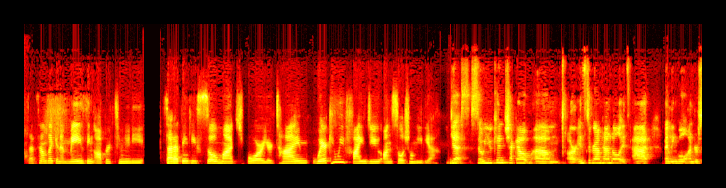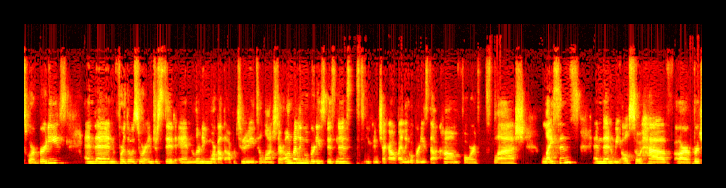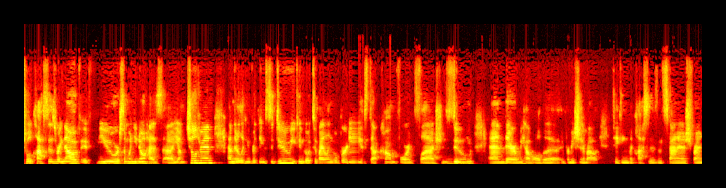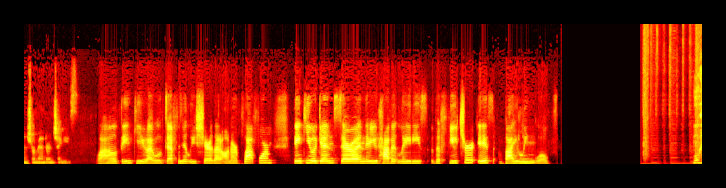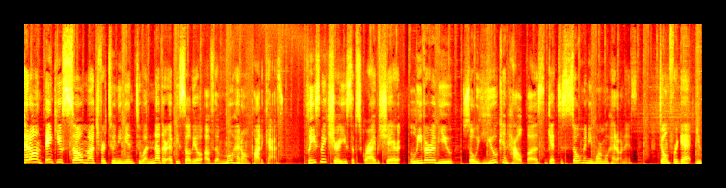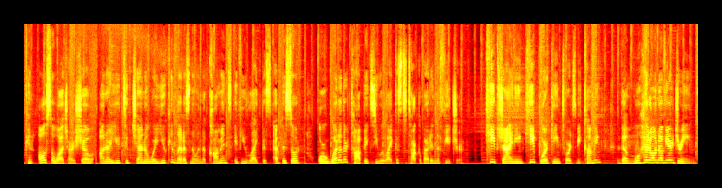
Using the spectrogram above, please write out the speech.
that sounds like an amazing opportunity Sarah, thank you so much for your time. Where can we find you on social media? Yes, so you can check out um, our Instagram handle. It's at bilingual underscore birdies. And then for those who are interested in learning more about the opportunity to launch their own bilingual birdies business, you can check out bilingualbirdies.com forward slash license. And then we also have our virtual classes right now. If, if you or someone you know has uh, young children and they're looking for things to do, you can go to bilingualbirdies.com forward slash Zoom. And there we have all the information about taking the classes in Spanish, French, or Mandarin Chinese. Wow, thank you. I will definitely share that on our platform. Thank you again, Sarah. And there you have it, ladies. The future is bilingual. Mujeron, thank you so much for tuning in to another episodio of the Mujeron podcast. Please make sure you subscribe, share, leave a review so you can help us get to so many more mujerones. Don't forget, you can also watch our show on our YouTube channel where you can let us know in the comments if you like this episode or what other topics you would like us to talk about in the future. Keep shining, keep working towards becoming the mujeron of your dreams.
